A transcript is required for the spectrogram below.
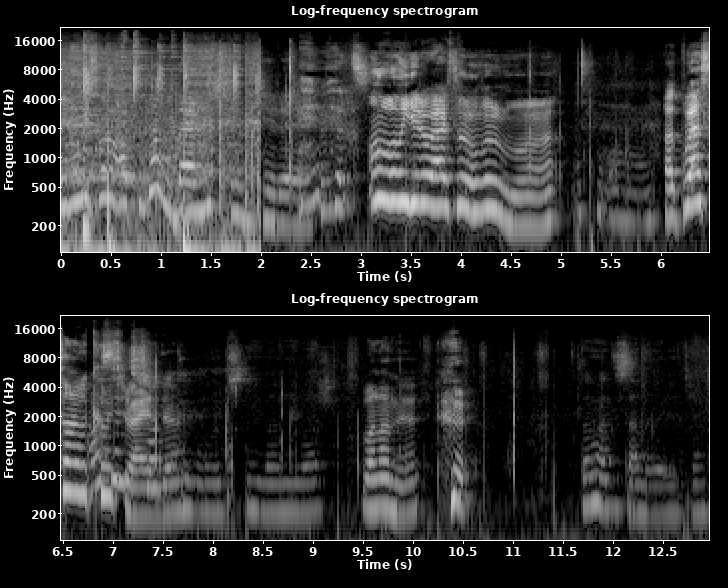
Ben onu sana hatırlıyor musun? Vermiştim bir kere. Evet. Onu bana geri versen olur mu? Bak ben sana bir kılıç verdim. Kılıçından var. Bana ne? Tamam hadi sana vereceğim.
